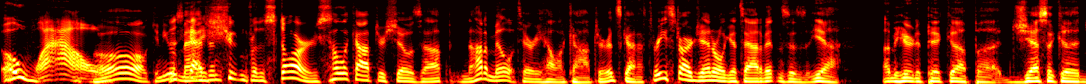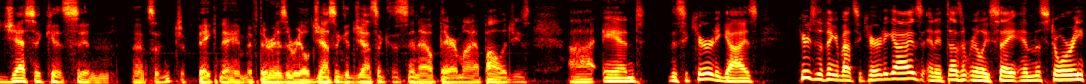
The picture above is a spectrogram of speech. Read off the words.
Oh wow. Oh, can you this imagine? guy's shooting for the stars. helicopter shows up, not a military helicopter. It's got a three star general gets out of it and says, Yeah, I'm here to pick up uh, Jessica Jessicason. That's a, a fake name. If there is a real Jessica Jessicason out there, my apologies. Uh, and the security guys, here's the thing about security guys, and it doesn't really say in the story.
